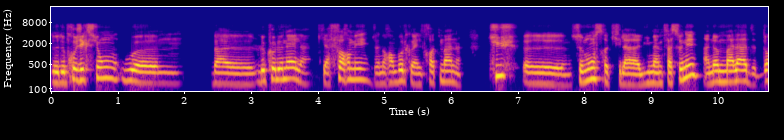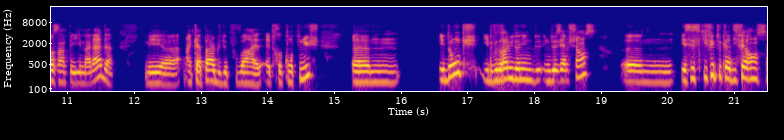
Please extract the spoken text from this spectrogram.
de, projection où bah, euh, le colonel qui a formé John Rambo, le colonel Trotman, tue euh, ce monstre qu'il a lui-même façonné, un homme malade dans un pays malade, mais euh, incapable de pouvoir e-, être contenu. Euh, et donc, il voudra lui donner une, deuxième chance. Euh, et c'est ce qui fait toute la différence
